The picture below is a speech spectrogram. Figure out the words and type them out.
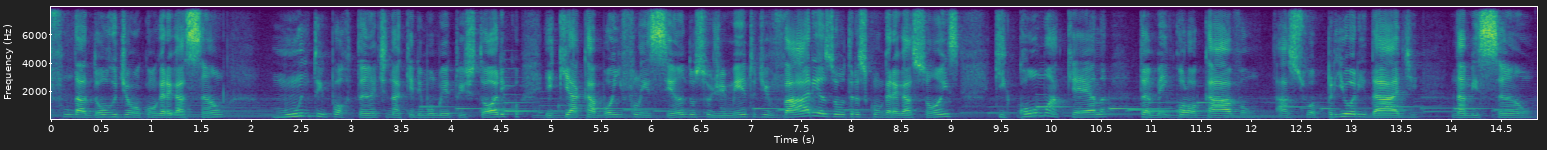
fundador de uma congregação muito importante naquele momento histórico e que acabou influenciando o surgimento de várias outras congregações que, como aquela, também colocavam a sua prioridade na missão,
